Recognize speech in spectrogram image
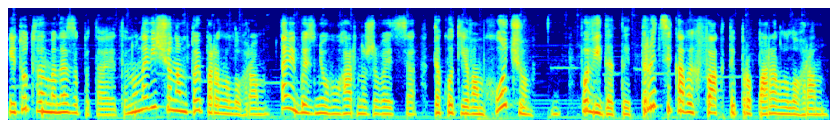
І тут ви мене запитаєте: ну навіщо нам той паралелограм? Нам і без нього гарно живеться. Так от я вам хочу повідати три цікавих факти про паралелограм.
